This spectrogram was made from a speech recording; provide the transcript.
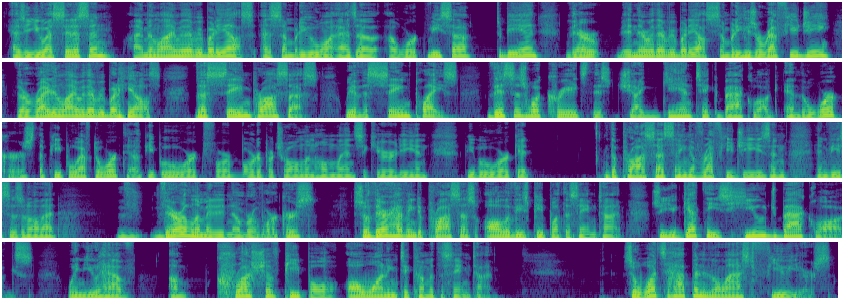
As a US citizen, I'm in line with everybody else. As somebody who has a, a work visa, to be in, they're in there with everybody else. Somebody who's a refugee, they're right in line with everybody else. The same process. We have the same place. This is what creates this gigantic backlog. And the workers, the people who have to work there, the people who work for Border Patrol and Homeland Security and people who work at the processing of refugees and, and visas and all that, they're a limited number of workers. So they're having to process all of these people at the same time. So you get these huge backlogs when you have a crush of people all wanting to come at the same time. So, what's happened in the last few years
